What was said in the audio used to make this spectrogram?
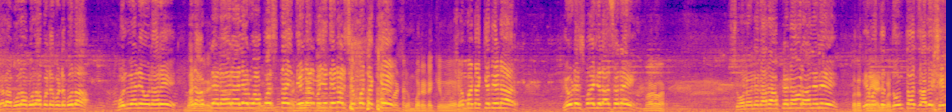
चला बोला बोला पटापट बोला. बोलल्याने होणार आहे. आणि. आपल्या नावावर आल्यावर वापस नाही देणार म्हणजे देणार शंभर टक्के. शंभर टक्के शंभर टक्के देणार. एवढेच पाहिजे असं नाही. बरोबर. सोनवणे दादा आपल्या नावावर आलेले. परत ते नाही म्हणतात, अजिबात. दोन तास झाले शेत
